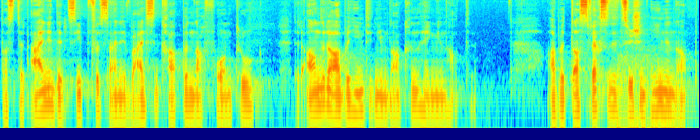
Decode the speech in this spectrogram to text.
dass der eine den Zipfel seiner weißen Kappe nach vorn trug, der andere aber hinten im Nacken hängen hatte. Aber das wechselte zwischen ihnen ab,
